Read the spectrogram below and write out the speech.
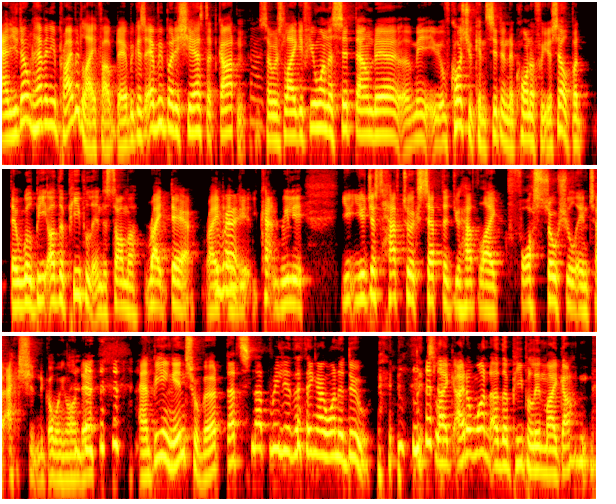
And you don't have any private life out there because everybody shares that garden. So it's like if you want to sit down there, I mean, of course you can sit in a corner for yourself, but there will be other people in the summer right there, right? And you, you can't really, you, you just have to accept that you have like forced social interaction going on there. and being introvert, that's not really the thing I want to do. it's like I don't want other people in my garden.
